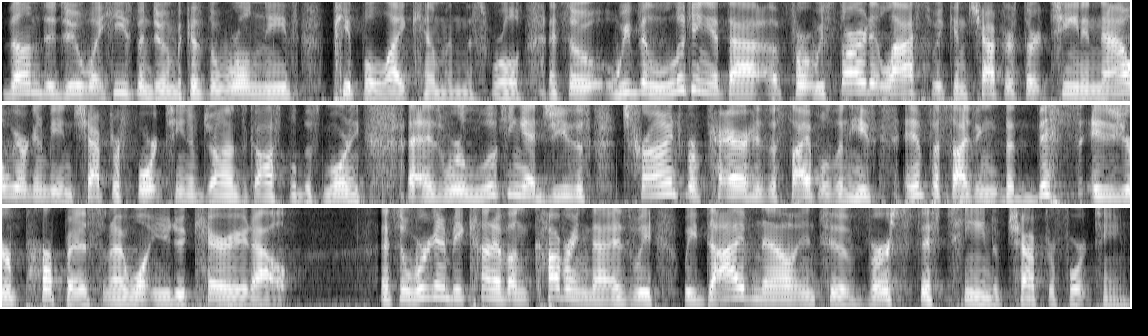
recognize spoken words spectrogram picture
them to do what he's been doing because the world needs people like him in this world. And so we've been looking at that for we started it last week in chapter 13 and now we are going to be in chapter 14 of John's gospel this morning as we're looking at Jesus trying to prepare his disciples and he's emphasizing that this is your purpose and I want you to carry it out. And so we're going to be kind of uncovering that as we, we dive now into verse 15 of chapter 14,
